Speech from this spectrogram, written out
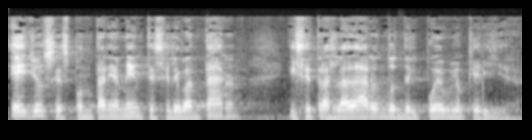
ellos espontáneamente se levantaron y se trasladaron donde el pueblo quería.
